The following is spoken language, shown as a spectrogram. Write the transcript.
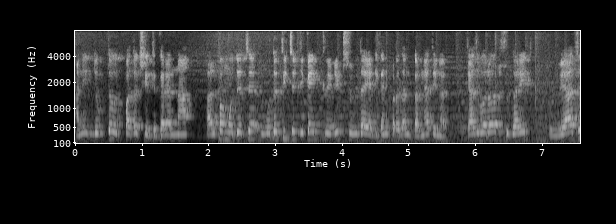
आणि दुग्ध उत्पादक शेतकऱ्यांना अल्प मुदतीचे मुदतीचे जे काही क्रेडिट सुविधा या ठिकाणी प्रदान करण्यात येणार त्याचबरोबर सुधारित व्याज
